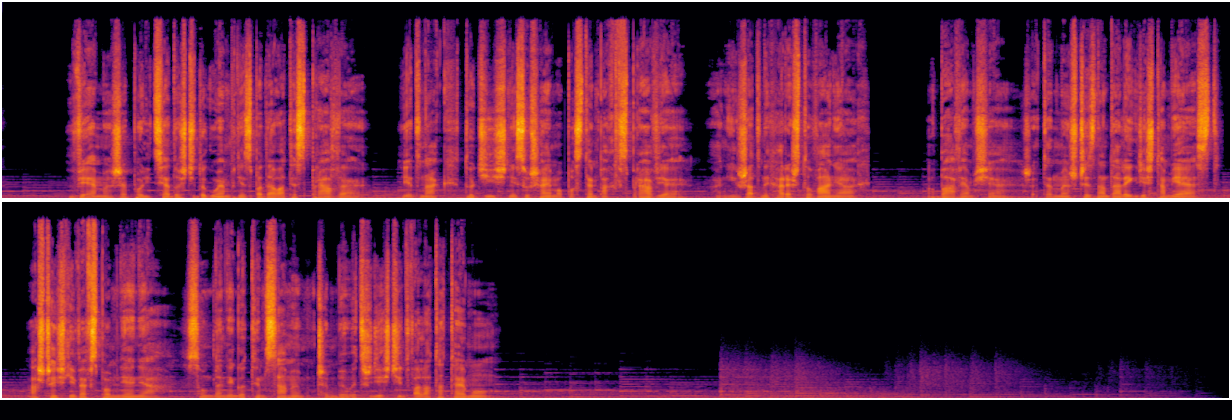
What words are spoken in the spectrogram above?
Wiem, że policja dość dogłębnie zbadała tę sprawę, jednak do dziś nie słyszałem o postępach w sprawie ani żadnych aresztowaniach. Obawiam się, że ten mężczyzna dalej gdzieś tam jest, a szczęśliwe wspomnienia są dla niego tym samym, czym były 32 lata temu.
